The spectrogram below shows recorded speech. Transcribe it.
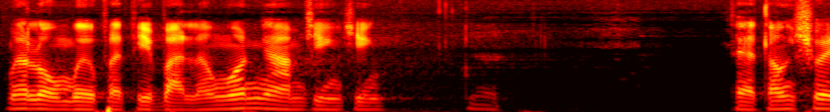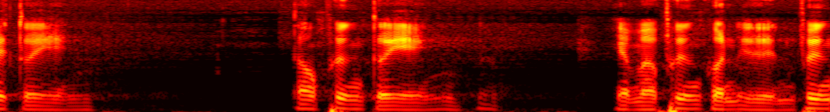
เมื่อลงมือปฏิบัติแล้วงดงามจริง ๆ แต่ต้องช่วยตัวเอง ต้องพึ่งตัวเองอย่ามาพึ่งคนอื่น พึ่ง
